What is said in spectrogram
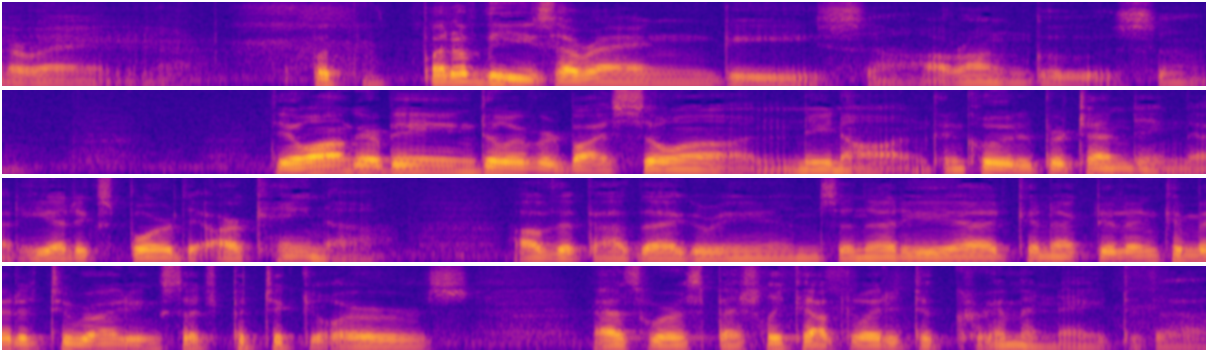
harangue. But, but of these harangues, uh, harangus, uh, the longer being delivered by Solon, Ninon concluded, pretending that he had explored the arcana of the Pythagoreans, and that he had connected and committed to writing such particulars as were especially calculated to criminate the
